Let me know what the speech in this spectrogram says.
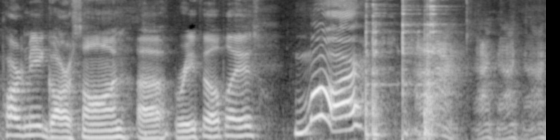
pardon me, garçon. Uh, refill, please. More? Ah, ah, ah.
